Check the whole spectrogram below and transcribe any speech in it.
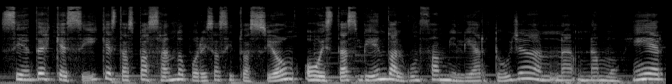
¿Sientes que sí, que estás pasando por esa situación o estás viendo algún familiar tuya, una, una, mujer,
